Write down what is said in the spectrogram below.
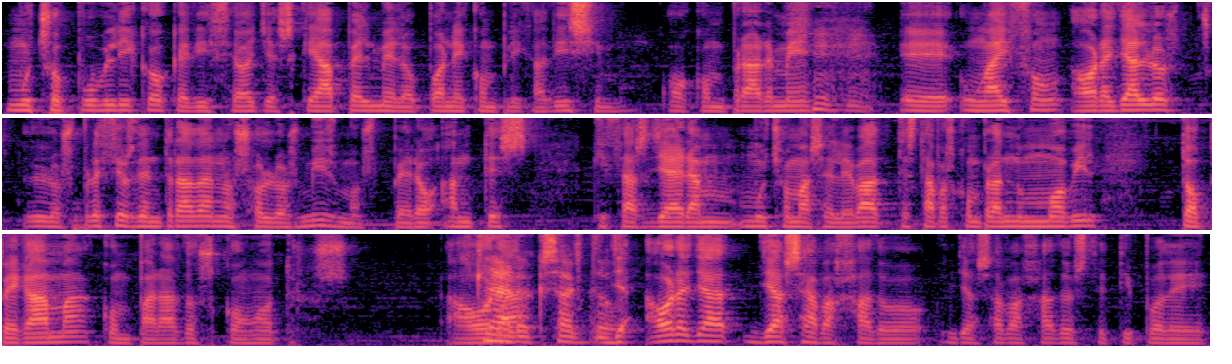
mucho público que dice, oye, es que Apple me lo pone complicadísimo. O comprarme eh, un iPhone. Ahora ya los, los precios de entrada no son los mismos, pero antes quizás ya eran mucho más elevados. Te estabas comprando un móvil tope gama comparados con otros. Ahora, exacto. Ya, ahora ya, ya se ha bajado, ya se ha bajado este tipo de,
